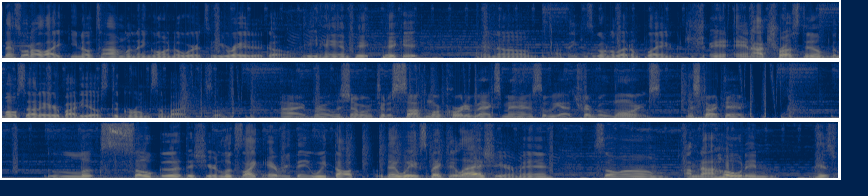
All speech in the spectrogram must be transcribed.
that's what I like. You know, Tomlin ain't going nowhere till he ready to go. He handpicked Pickett, and um, I think he's going to let him play. And, and I trust him the most out of everybody else to groom somebody. So All right, bro. Let's jump over to the sophomore quarterbacks, man. So we got Trevor Lawrence. Let's start there. Looks so good this year. Looks like everything we thought that we expected last year, man. So um, I'm not holding his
